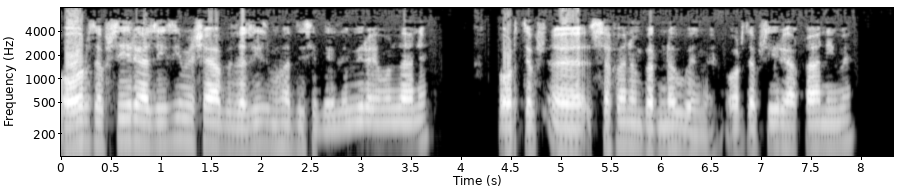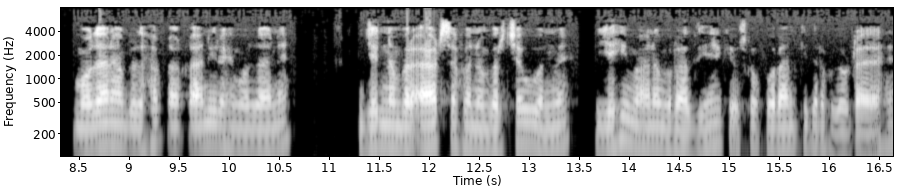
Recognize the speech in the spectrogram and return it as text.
اور تفسیر عزیزی میں شاہ عبدالعزیز محدث دہلوی رحم اللہ نے، اور صفحہ نمبر نوے میں، اور تفسیر حقانی میں مولانا عبدالحق حقانی رحم اللہ نے جن نمبر آٹھ، صفحہ نمبر چون میں یہی معنی مراد دیے ہیں کہ اس کو قرآن کی طرف لوٹایا ہے۔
